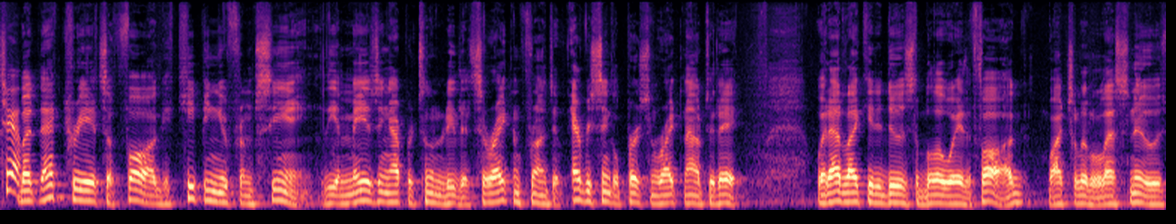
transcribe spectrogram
True. But that creates a fog keeping you from seeing the amazing opportunity that's right in front of every single person right now today. What I'd like you to do is to blow away the fog, watch a little less news,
